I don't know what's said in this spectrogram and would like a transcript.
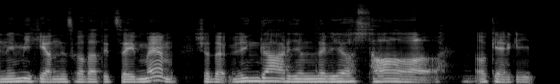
не міг я не згадати цей мем щодо Вінгардіан Leviosa. Окей, окей.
